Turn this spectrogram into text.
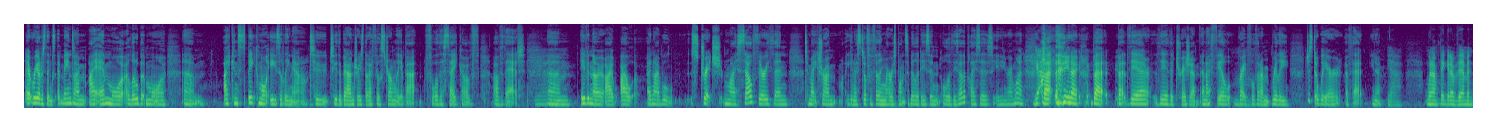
it reorders things it means i'm i am more a little bit more um, I can speak more easily now to, to the boundaries that I feel strongly about for the sake of of that. Yeah. Um, even though I, I and I will stretch myself very thin to make sure I'm you know still fulfilling my responsibilities in all of these other places Enneagram one. Yeah. But you know, but but they're they're the treasure, and I feel Mm. grateful that I'm really just aware of that. You know. Yeah. When I'm thinking of them and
